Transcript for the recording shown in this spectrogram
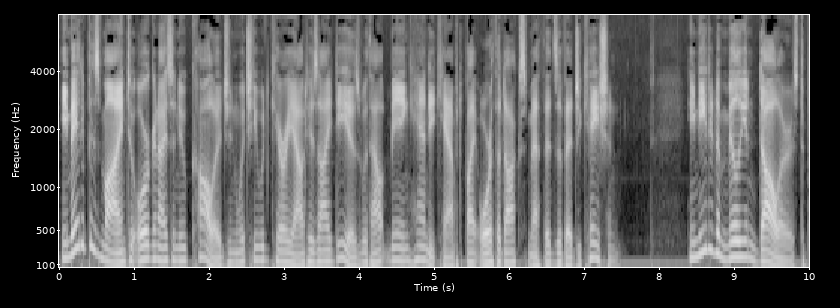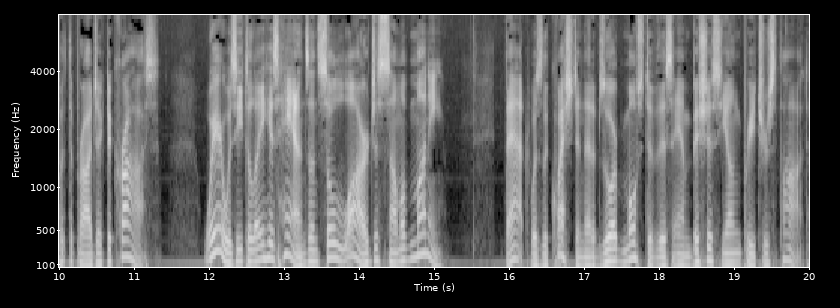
He made up his mind to organize a new college in which he would carry out his ideas without being handicapped by orthodox methods of education. He needed a million dollars to put the project across. Where was he to lay his hands on so large a sum of money? That was the question that absorbed most of this ambitious young preacher's thought.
